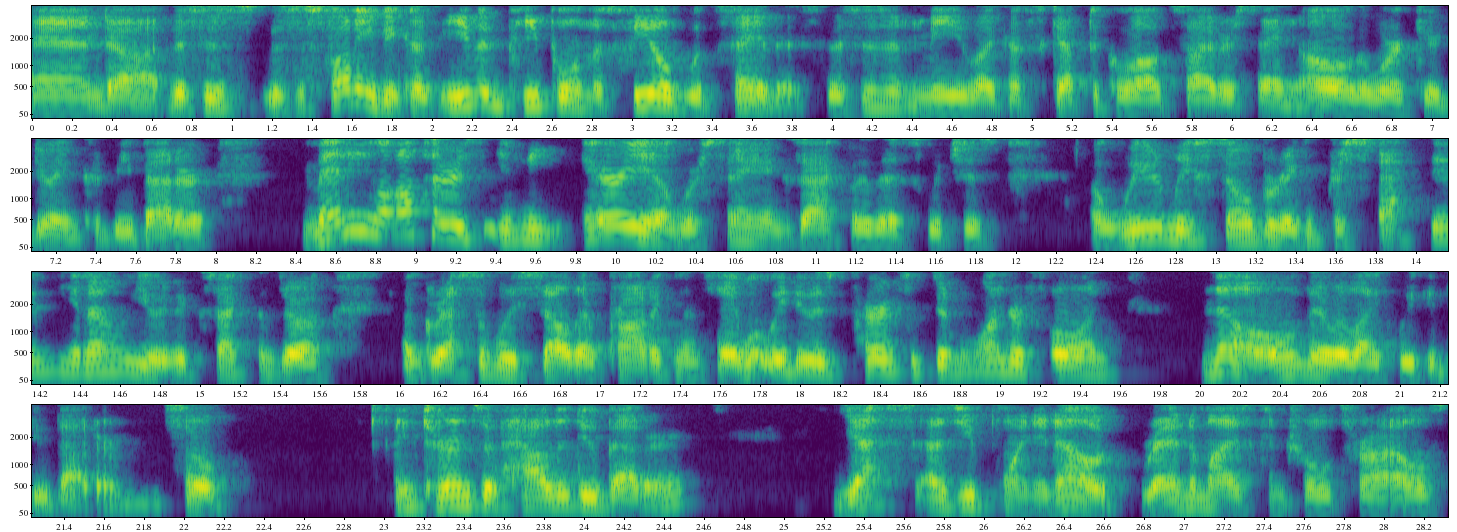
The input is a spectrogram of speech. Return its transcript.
And uh, this is this is funny because even people in the field would say this. This isn't me like a skeptical outsider saying, "Oh, the work you're doing could be better." Many authors in the area were saying exactly this, which is a weirdly sobering perspective. You know, you would expect them to aggressively sell their product and say what we do is perfect and wonderful and no they were like we could do better so in terms of how to do better yes as you pointed out randomized controlled trials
